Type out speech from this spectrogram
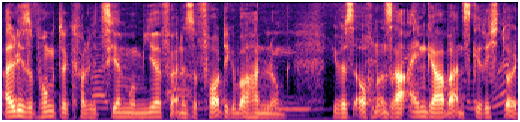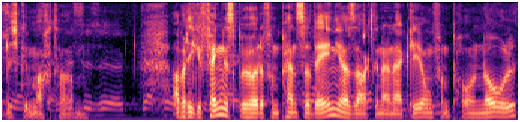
All diese Punkte qualifizieren Mumia für eine sofortige Behandlung, wie wir es auch in unserer Eingabe ans Gericht deutlich gemacht haben. Aber die Gefängnisbehörde von Pennsylvania sagt in einer Erklärung von Paul Knoll,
